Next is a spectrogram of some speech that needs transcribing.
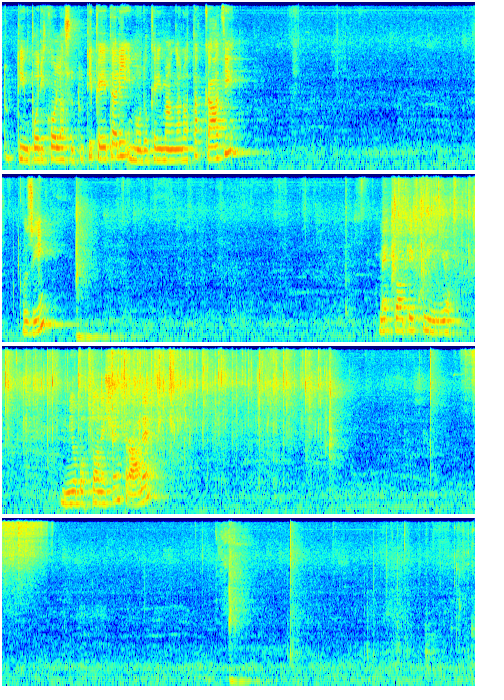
tutti un po' di colla su tutti i petali in modo che rimangano attaccati così. Metto anche qui il mio, il mio bottone centrale. Ecco.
